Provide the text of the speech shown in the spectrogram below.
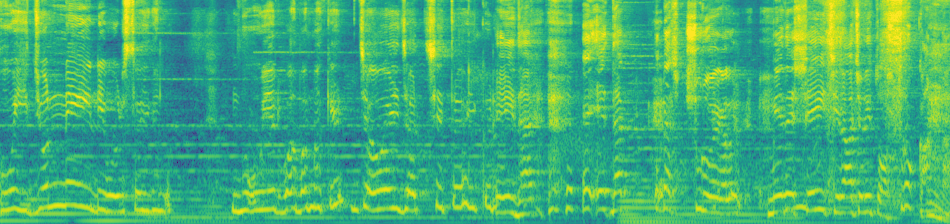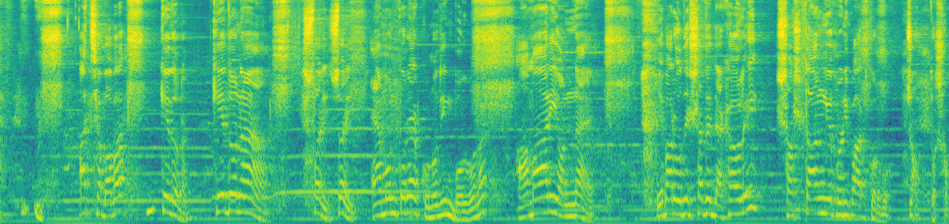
ওই জন্যেই ডিভোর্স হয়ে গেল। বউয়ের বাবা মাকে যাওয়াই যাচ্ছে তাই করে। এই দেখ এই দেখ এটা শুরু হয়ে গেল। মেয়েদের সেই চিরাচরিত অস্ত্র কান্না। আচ্ছা বাবা, কেঁদো না কেঁদো না। সরি সরি এমন করে আর কোনোদিন বলব না। আমারই অন্যায়। এবার ওদের সাথে দেখা হলেই ষষ্ঠাঙ্গে প্রণিপাত করব। যত সব।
